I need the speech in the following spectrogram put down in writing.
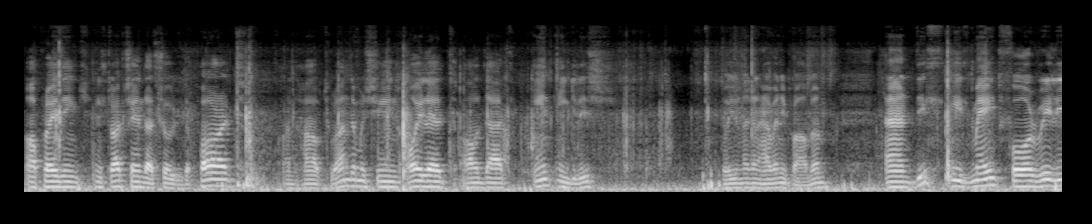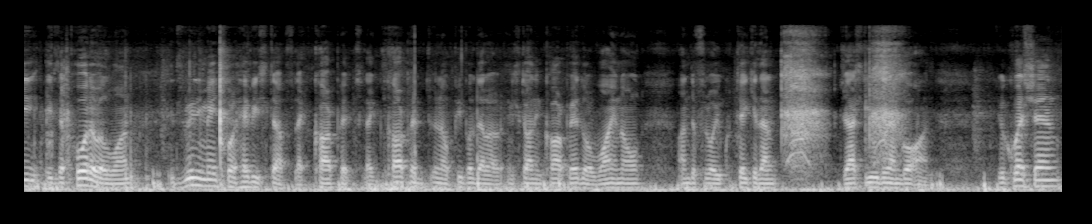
operating instruction that shows you the part and how to run the machine, oil it, all that in English. So you're not gonna have any problem. And this is made for really, it's a portable one. It's really made for heavy stuff like carpet, like carpet, you know, people that are installing carpet or vinyl on the floor. You could take it and just use it and go on. Your question,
